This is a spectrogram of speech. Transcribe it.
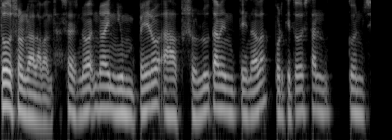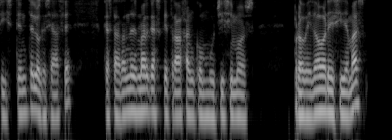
todos son alabanzas, ¿sabes? No, no hay ni un pero absolutamente nada, porque todo es tan consistente lo que se hace que hasta grandes marcas que trabajan con muchísimos proveedores y demás,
